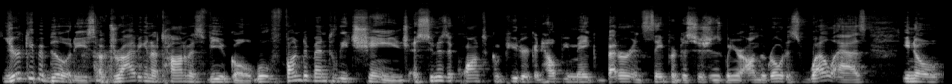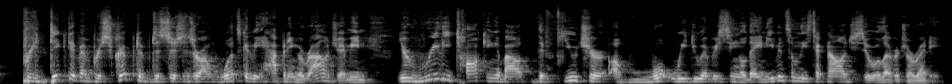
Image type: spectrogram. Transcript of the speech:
your capabilities of driving an autonomous vehicle will fundamentally change as soon as a quantum computer can help you make better and safer decisions when you're on the road, as well as, you know, predictive and prescriptive decisions around what's going to be happening around you. I mean, you're really talking about the future of what we do every single day and even some of these technologies that we leverage already.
